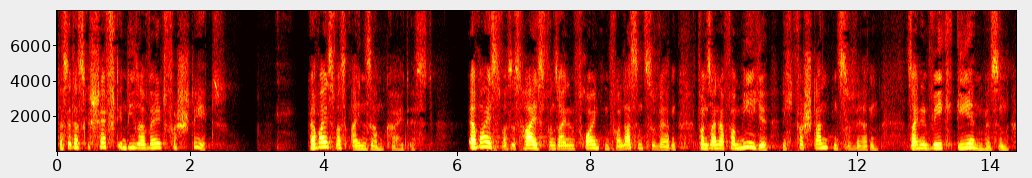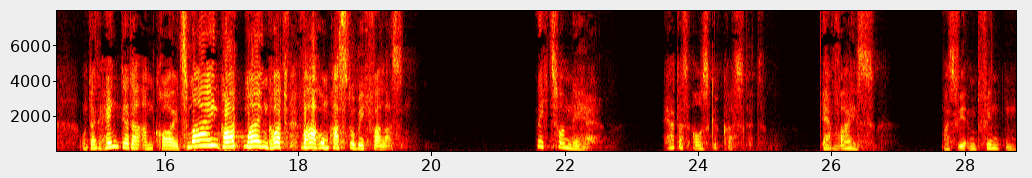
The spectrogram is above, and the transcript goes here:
dass er das Geschäft in dieser Welt versteht. Er weiß, was Einsamkeit ist. Er weiß, was es heißt, von seinen Freunden verlassen zu werden, von seiner Familie nicht verstanden zu werden, seinen Weg gehen müssen. Und dann hängt er da am Kreuz. Mein Gott, mein Gott, warum hast du mich verlassen? Nichts von Nähe. Er hat das ausgekostet. Er weiß, was wir empfinden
